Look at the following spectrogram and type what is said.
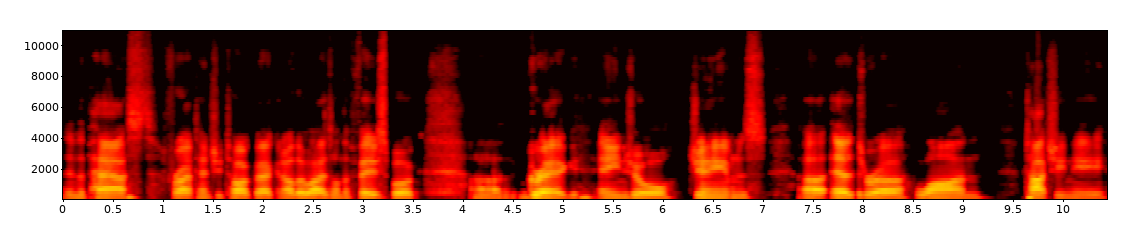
in the past for Ai Tenchi Talkback and otherwise on the Facebook. Uh, Greg, Angel, James, uh, Ezra, Juan, Tachini,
